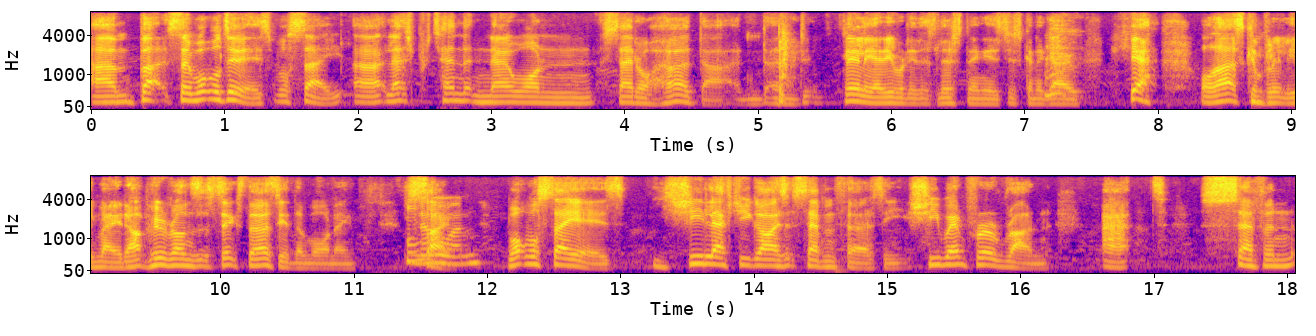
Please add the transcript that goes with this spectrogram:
Um, but so what we'll do is we'll say, uh, let's pretend that no one said or heard that, and, and clearly anybody that's listening is just going to go, yeah, well that's completely made up. Who runs at six thirty in the morning? No so one. what we'll say is, she left you guys at seven thirty. She went for a run at seven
